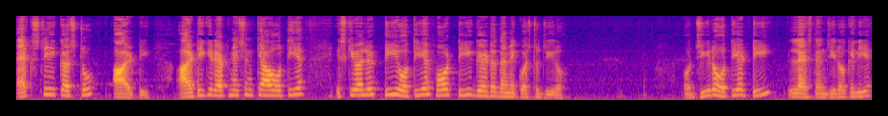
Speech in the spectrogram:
X t equals to r t r t की डेफिनेशन क्या होती है? इसकी वैल्यू टी होती है for t greater than equal to zero और ज़ीरो होती है टी लेस देन ज़ीरो के लिए।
